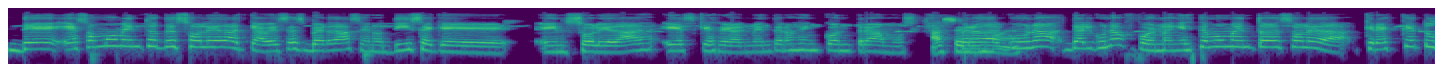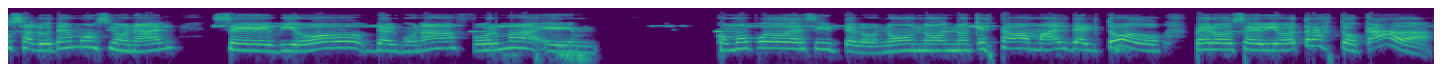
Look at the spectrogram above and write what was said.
de esos momentos de soledad que a veces, ¿verdad? Se nos dice que en soledad es que realmente nos encontramos. Pero de alguna, de alguna forma, en este momento de soledad, ¿crees que tu salud emocional se vio de alguna forma eh, ¿cómo puedo decírtelo? No, no, no que estaba mal del todo, pero se vio trastocada.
